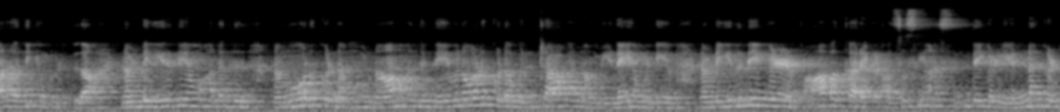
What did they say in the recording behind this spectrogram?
ஆராதிக்கும் பொழுதுதான் நம்முடைய இருதயமானது நம்மோடு கூட நம் நாம் வந்து தேவனோடு கூட ஒன்றாக நாம் நாம் இணைய முடியும். நம்முடைய இருதயங்கள் பாவக்கரைகள் அசுசியான சிந்தைகள் எண்ணங்கள்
